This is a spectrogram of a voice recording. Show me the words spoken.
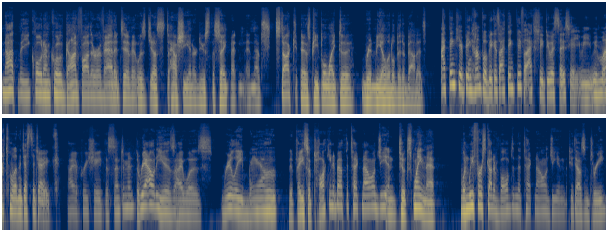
not the quote unquote godfather of additive. It was just how she introduced the segment. And that's stuck as people like to rib me a little bit about it. I think you're being humble because I think people actually do associate you with much more than just a joke. I appreciate the sentiment. The reality is, I was really more the face of talking about the technology. And to explain that, when we first got involved in the technology in 2003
